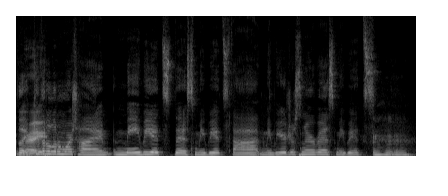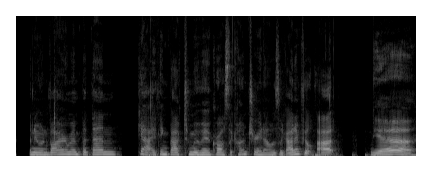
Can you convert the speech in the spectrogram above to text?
Like give it a little more time. Maybe it's this, maybe it's that, maybe you're just nervous, maybe it's Mm-hmm. a new environment, but then yeah, I think back to moving across the country and I was like I didn't feel that Yeah.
